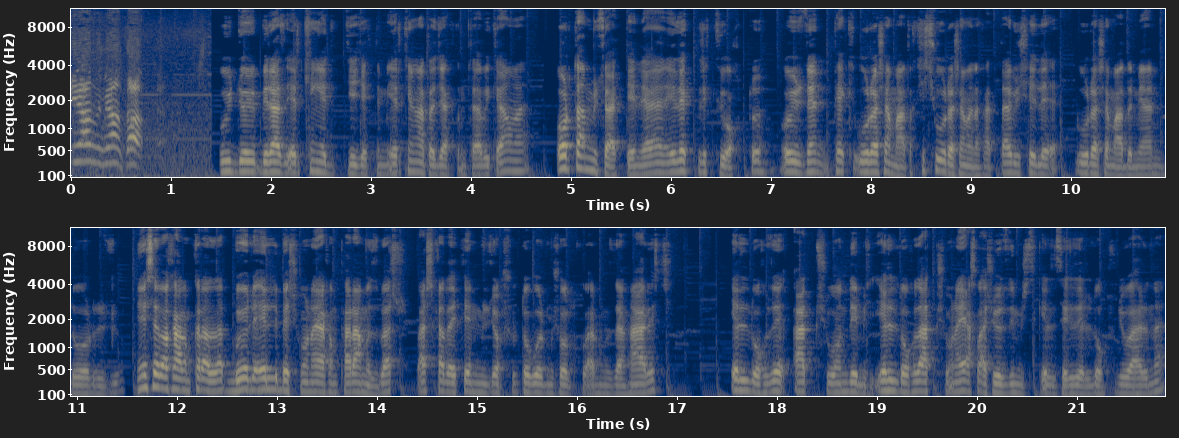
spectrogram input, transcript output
İnandım inandım tamam. Bu videoyu biraz erken editleyecektim. Erken atacaktım tabii ki ama ortam müsait değil. Yani elektrik yoktu. O yüzden pek uğraşamadık. Hiç uğraşamadık hatta. Bir şeyle uğraşamadım yani doğru düzgün. Neyse bakalım krallar. Böyle 55 won'a yakın paramız var. Başka da itemimiz yok. Şurada görmüş olduklarımızdan hariç. 59 60 won demiş. 59 60 won'a yaklaşıyoruz demiştik 58 59 civarına.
